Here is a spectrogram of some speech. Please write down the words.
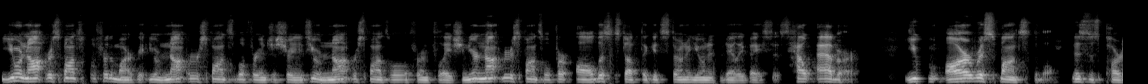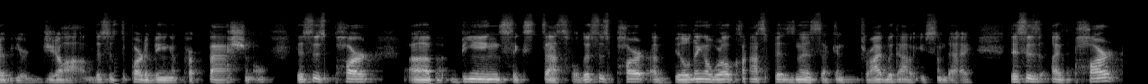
You are not responsible for the market. You're not responsible for interest rates. You're not responsible for inflation. You're not responsible for all the stuff that gets thrown at you on a daily basis. However, you are responsible. This is part of your job. This is part of being a professional. This is part of being successful. This is part of building a world class business that can thrive without you someday. This is a part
